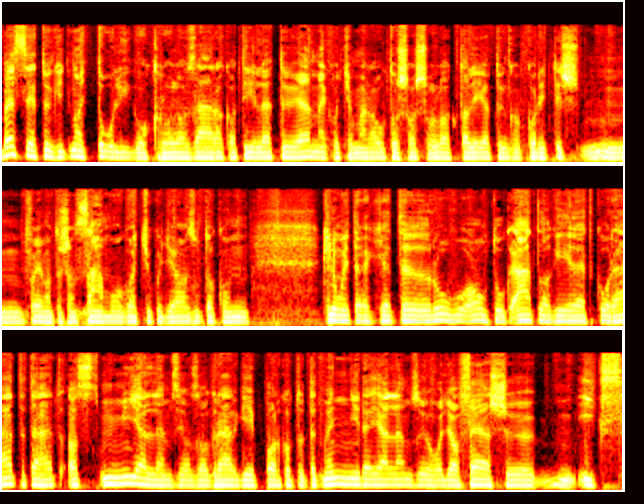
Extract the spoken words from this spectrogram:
beszéltünk itt nagy tóligokról az árakat illetően, meg hogyha már autós hasonlattal éltünk, akkor itt is mm, folyamatosan számolgatjuk ugye az utakon kilométereket róvó autók átlag életkorát, tehát az mi jellemzi az agrárgépparkot, tehát mennyire jellemző, hogy a felső X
